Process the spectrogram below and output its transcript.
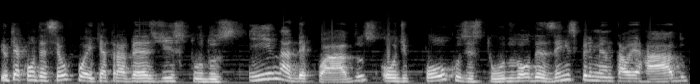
E o que aconteceu foi que através de estudos inadequados ou de poucos estudos, ou desenho experimental errado,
